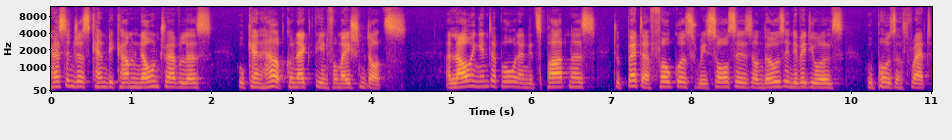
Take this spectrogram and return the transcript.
passengers can become known travelers who can help connect the information dots, allowing Interpol and its partners to better focus resources on those individuals who pose a threat.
